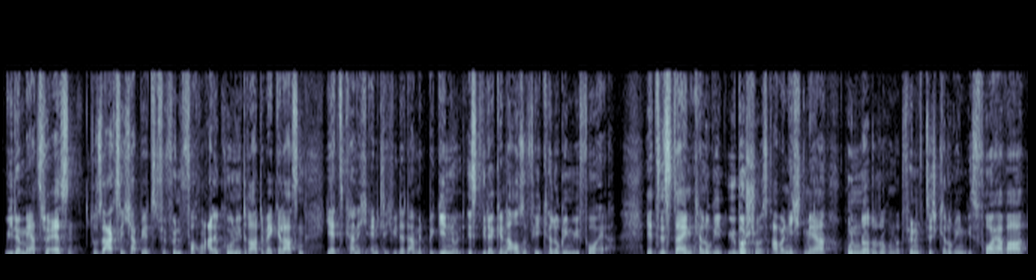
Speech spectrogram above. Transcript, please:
wieder mehr zu essen. Du sagst, ich habe jetzt für fünf Wochen alle Kohlenhydrate weggelassen, jetzt kann ich endlich wieder damit beginnen und isst wieder genauso viel Kalorien wie vorher. Jetzt ist dein Kalorienüberschuss aber nicht mehr 100 oder 150 Kalorien, wie es vorher war,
